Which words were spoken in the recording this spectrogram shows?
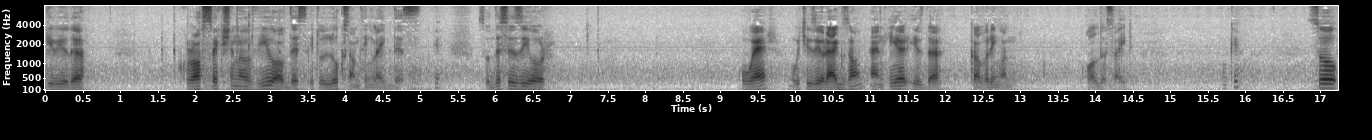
give you the cross sectional view of this, it will look something like this. Okay. So, this is your wire which is your axon and here is the covering on all the side. Okay. So,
